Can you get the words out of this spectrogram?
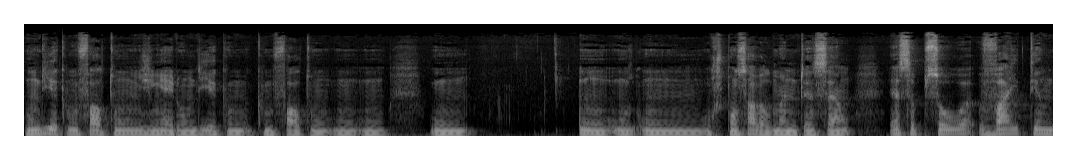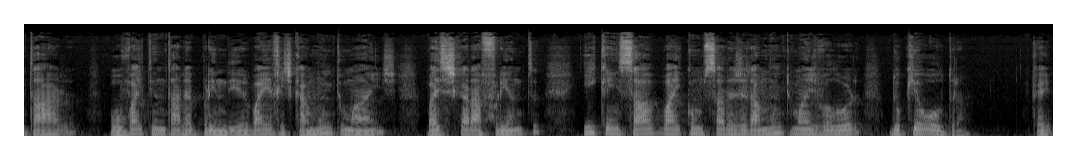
um dia que me falta um engenheiro, um dia que me, que me falta um, um, um, um, um responsável de manutenção, essa pessoa vai tentar ou vai tentar aprender, vai arriscar muito mais, vai chegar à frente e, quem sabe, vai começar a gerar muito mais valor do que a outra ok?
